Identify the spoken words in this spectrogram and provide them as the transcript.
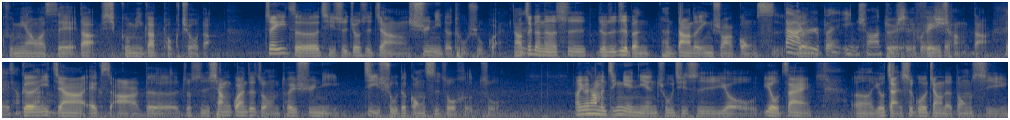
組み合わせた仕組みが特徴だ。这一则其实就是讲虚拟的图书馆，然后这个呢是就是日本很大的印刷公司，大跟日本印刷都对非常大，非常跟一家 XR 的，就是相关这种推虚拟技术的公司做合作。啊，因为他们今年年初其实有又在呃有展示过这样的东西，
